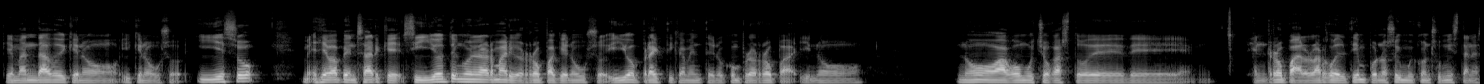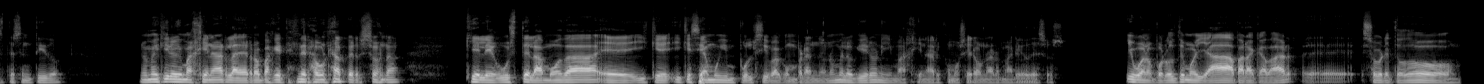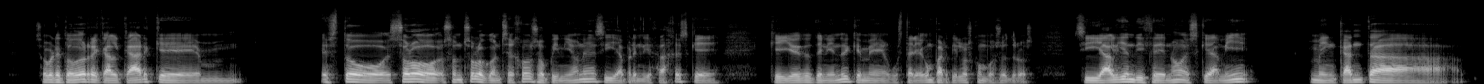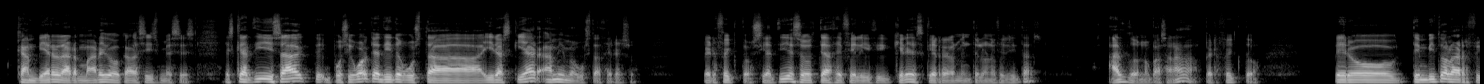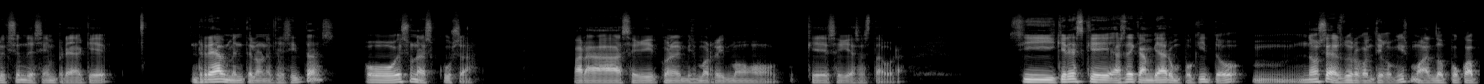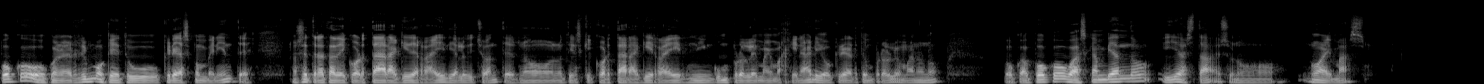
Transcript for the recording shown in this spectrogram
que me han dado y que no, y que no uso. Y eso me lleva a pensar que si yo tengo en el armario ropa que no uso y yo prácticamente no compro ropa y no, no hago mucho gasto de, en ropa a lo largo del tiempo, no soy muy consumista en este sentido, no me quiero imaginar la de ropa que tendrá una persona que le guste la moda eh, y, que, que, sea muy impulsiva comprando. No me lo quiero ni imaginar cómo será un armario de esos. Y bueno, por último, ya para acabar, eh, sobre todo. Sobre todo recalcar que mm, esto solo, son solo consejos, opiniones y aprendizajes que, que yo he ido teniendo y que me gustaría compartirlos con vosotros. Si alguien dice, no, es que a mí me encanta cambiar el armario cada seis meses. Es que a ti, Isaac, pues igual que a ti te gusta ir a esquiar, a mí me gusta hacer eso. Perfecto. Si a ti eso te hace feliz y crees que realmente lo necesitas, hazlo, no pasa nada. Perfecto. Pero te invito a la reflexión de siempre, a que realmente lo necesitas o es una excusa para seguir con el mismo ritmo que seguías hasta ahora. Si crees que has de cambiar un poquito, mm, no seas duro contigo mismo, hazlo poco a poco o con el ritmo que tú creas conveniente. No se trata de cortar aquí de raíz, ya lo he dicho antes, no, no tienes que cortar aquí raíz ningún problema imaginario o crearte un problema, no, no. Poco a poco vas cambiando y ya está, eso no, no hay más.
